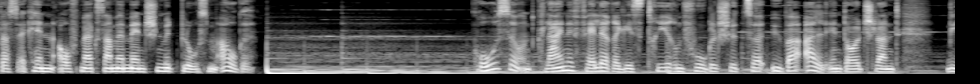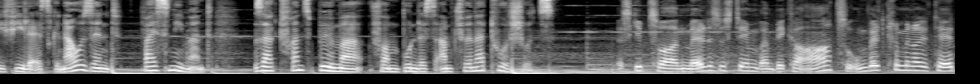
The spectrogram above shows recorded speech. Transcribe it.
Das erkennen aufmerksame Menschen mit bloßem Auge. Große und kleine Fälle registrieren Vogelschützer überall in Deutschland. Wie viele es genau sind, weiß niemand, sagt Franz Böhmer vom Bundesamt für Naturschutz. Es gibt zwar ein Meldesystem beim BKA zur Umweltkriminalität,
